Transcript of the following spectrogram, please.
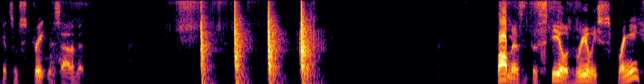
Get some straightness out of it. Problem is the steel is really springy.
